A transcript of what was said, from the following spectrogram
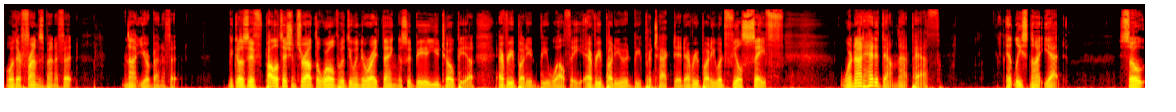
or their friends' benefit, not your benefit. Because if politicians throughout the world were doing the right thing, this would be a utopia. Everybody would be wealthy. Everybody would be protected. Everybody would feel safe. We're not headed down that path. At least not yet. So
